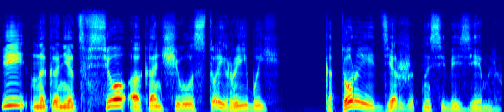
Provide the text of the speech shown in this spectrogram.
и, наконец, все оканчивалось той рыбой, которая держит на себе землю.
